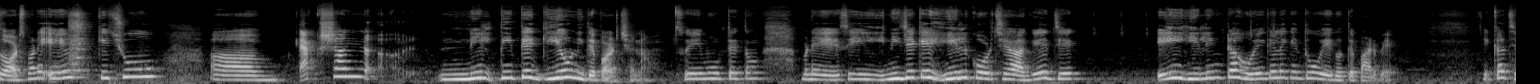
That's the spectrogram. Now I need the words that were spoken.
সর্টস মানে এই কিছু অ্যাকশান নিতে গিয়েও নিতে পারছে না। সো এই মুহূর্তে একদম মানে সেই নিজেকে হিল করছে আগে যে এই হিলিংটা হয়ে গেলে কিন্তু ও এগোতে পারবে। ঠিক আছে?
